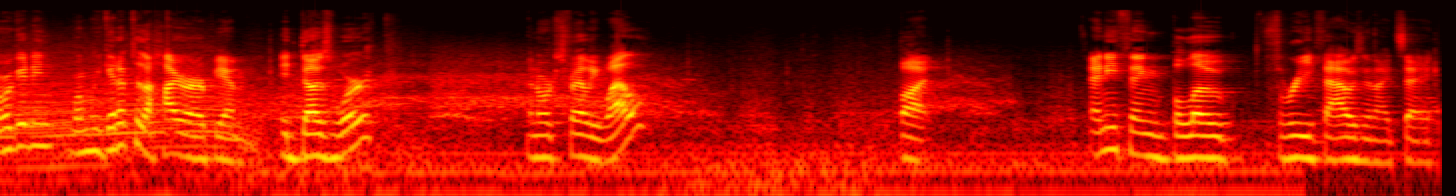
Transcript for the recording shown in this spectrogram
When we're getting, when we get up to the higher RPM, it does work, and works fairly well. But anything below 3,000, I'd say,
